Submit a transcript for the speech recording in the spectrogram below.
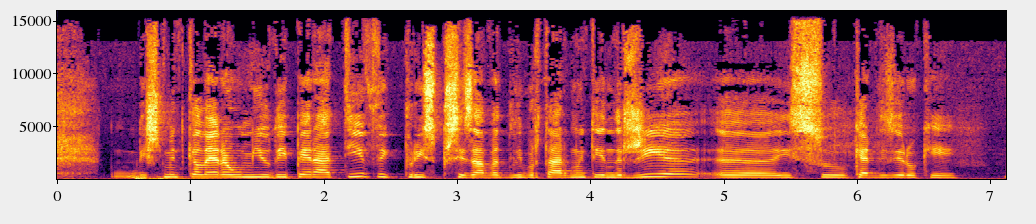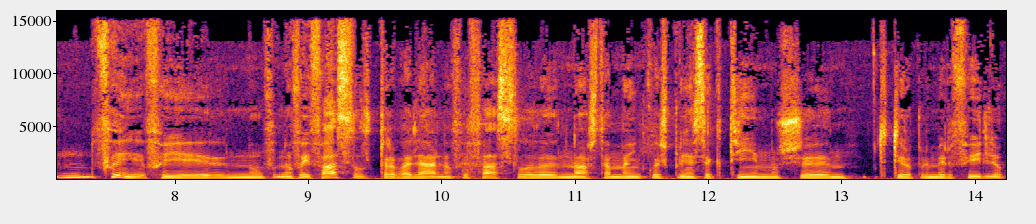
Diz-te muito que ele era um miúdo hiperativo e que por isso precisava de libertar muita energia. Uh, isso quer dizer o quê? Foi, foi, não, não foi fácil trabalhar, não foi fácil. Nós também, com a experiência que tínhamos eh, de ter o primeiro filho,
